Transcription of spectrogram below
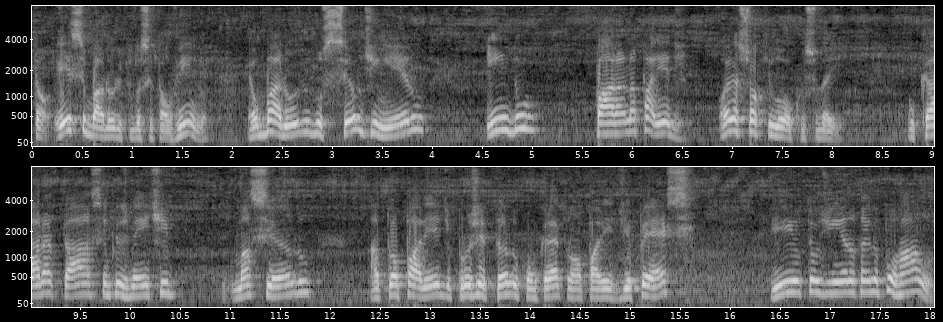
Então, esse barulho que você está ouvindo é o barulho do seu dinheiro indo parar na parede. Olha só que louco isso daí. O cara tá simplesmente maciando a tua parede, projetando o concreto numa parede de EPS e o teu dinheiro está indo pro ralo.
